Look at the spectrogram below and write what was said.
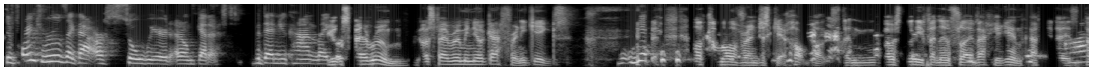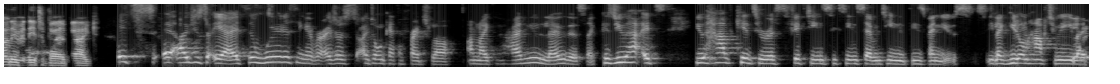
the French rules like that are so weird. I don't get it. But then you can't like You got a spare room? You got a spare room in your gaff for any gigs? yeah, I'll come over and just get hotboxed and go sleep and then fly back again. Happy days. Don't even need to buy a bag. it's eh, I just yeah, it's the weirdest thing ever. I just I don't get the French law. I'm like, how do you allow this? Like, because you have it's you have kids who are 15, 16, 17 at these venues. So, like, you don't have to be like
